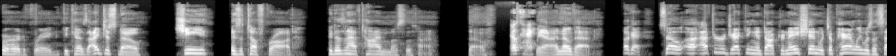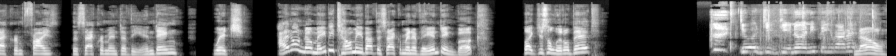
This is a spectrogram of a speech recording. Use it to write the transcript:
for her to bring because I just know she is a tough broad who doesn't have time most of the time. So okay, yeah, I know that. Okay, so uh, after rejecting indoctrination, which apparently was a sacrifice, the sacrament of the ending, which I don't know. Maybe tell me about the sacrament of the ending book, like just a little bit. do, do, do you know anything about it? No.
